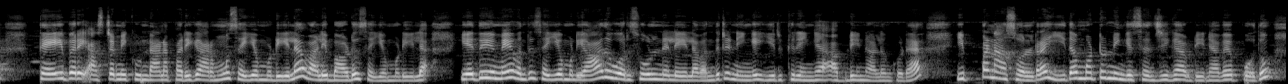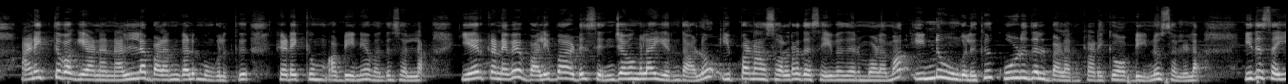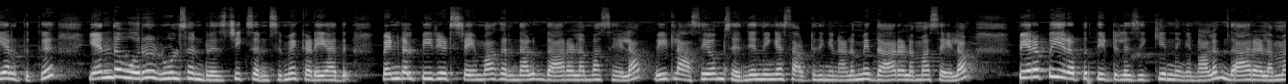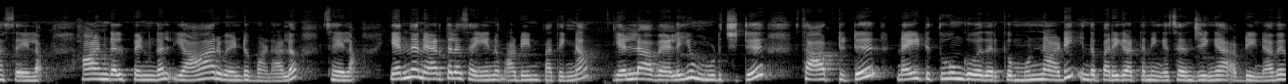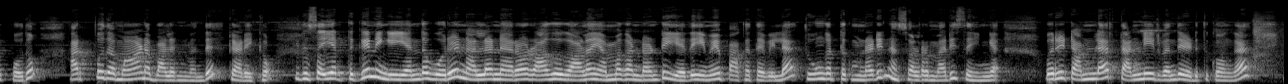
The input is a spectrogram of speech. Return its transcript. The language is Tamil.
தேய்பரை அஷ்டமிக்கு உண்டான பரிகாரமும் செய்ய முடியல. வழிபாடும் செய்ய முடியல. எதுவுமே வந்து செய்ய முடியாத ஒரு சூழ்நிலையில் வந்துட்டு நீங்கள் இருக்கிறீங்க அப்படின்னாலும் கூட இப்போ நான் சொல்கிறேன் இதை மட்டும் நீங்கள் செஞ்சீங்க அப்படின்னாவே போதும். அனைத்து வகையான நல்ல பலன்களும் உங்களுக்கு கிடைக்கும் அப்படின்னே வந்து சொல்லலாம். ஏற்கனவே வழிபாடு செஞ்சவங்களாக இருந்தாலும் இப்போ நான் சொல்கிறத செய்வதன் மூலமாக இன்னும் உங்களுக்கு கூடுதல் பலன் கிடைக்கும் அப்படின்னு சொல்லலாம். இதை செய்யறதுக்கு எந்த ஒரு ரூல்ஸ் அண்ட் ரெஸ்ட்ரிக்ஷன்ஸுமே கிடையாது. பெண்கள் பீரியட்ஸ் டைமாக இருந்தாலும் தாராளமாக செய்யலாம். வீட்டில் அசைவம் செஞ்சிருந்தீங்க சாப்பிட்டீங்கனாலுமே தாராளமாக செய்யலாம். பிறப்பு இறப்பு தீட்டில் சிக்கியிருந்தீங்கனாலும் தாராளமாக செய்யலாம். ஆண்கள் பெண்கள் யார் வேண்டுமானாலும் செய்யலாம். எந்த நேரத்தில் செய்யணும் அப்படின்னு பார்த்தீங்கன்னா எல்லா வேலையும் முடிச்சுட்டு சாப்பிட்டுட்டு நைட்டு தூங்குவதற்கு முன்னாடி இந்த பரிகாரத்தை நீங்கள் செஞ்சீங்க அப்படின்னாவே போதும். அற்புதமான பலன் வந்து கிடைக்கும். இது செய்யறதுக்கு நீங்கள் எந்த ஒரு நல்ல நேரம் ராகு காலம் எம்மகண்டன்ட்டு எதையுமே பார்க்க தேவையில்லை தூங்குறதுக்கு முன்னாடி நான் சொல்கிற மாதிரி செய்யுங்க. ஒரு டம்ளர் தண்ணீர் வந்து எடுத்துக்கோங்க.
